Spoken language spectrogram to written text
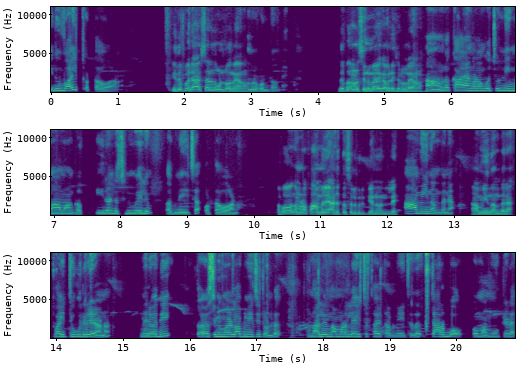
ഇത് വൈറ്റ് ഒട്ടകമാണ്. ഇതിപ്പോ രാജസ്ഥാനിൽ കൊണ്ടുവന്നതാണ്? നമ്മൾ കൊണ്ടുവന്നേ. ഇതിപ്പോ നമ്മൾ സിനിമയിലൊക്കെ അഭിനയിച്ചിട്ടുള്ളതാണ്? ആ നമ്മുടെ കായംകുളം കൊച്ചുണ്ണി മാമാങ്കം ഈ രണ്ട് സിനിമയിലും അഭിനയിച്ച ഒട്ടകമാണ്. അപ്പോ നമ്മുടെ ഫാമിലി അടുത്ത സെലിബ്രിറ്റിയാണ് അല്ലേ? ആമി നന്ദന. ആമി നന്ദന. വൈറ്റ് കുതിരയാണ്. നിരവധി സിനിമകളിൽ അഭിനയിച്ചിട്ടുണ്ട്. എന്നാലും നമ്മുടെ ലേറ്റസ്റ്റ് ആയിട്ട് അഭിനയിച്ചത് ടർബോ ഇപ്പം മമ്മൂട്ടിയുടെ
